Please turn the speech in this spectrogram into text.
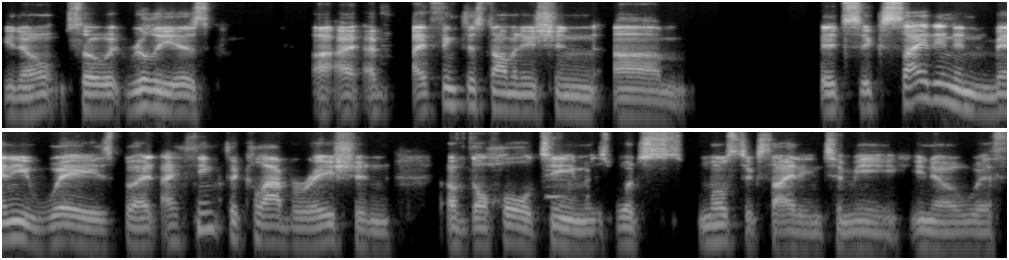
you know. So it really is. I I, I think this nomination um, it's exciting in many ways, but I think the collaboration of the whole team is what's most exciting to me. You know, with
